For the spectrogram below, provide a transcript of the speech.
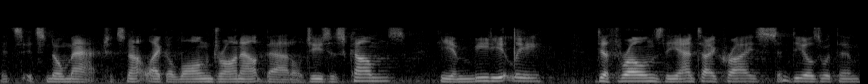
it's, it's no match. It's not like a long drawn out battle. Jesus comes, he immediately dethrones the Antichrist and deals with him,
